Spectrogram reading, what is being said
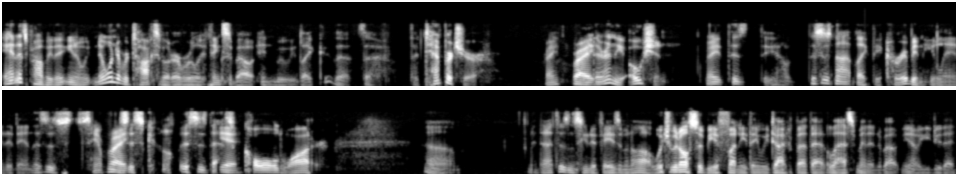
And it's probably that you know no one ever talks about or really thinks about in movie like the the, the temperature right Right. they're in the ocean right this you know this is not like the caribbean he landed in this is san Right. francisco this is that Yeah. cold water um and that doesn't seem to faze him at all which would also be a funny thing we talked about that last minute about you know you do that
